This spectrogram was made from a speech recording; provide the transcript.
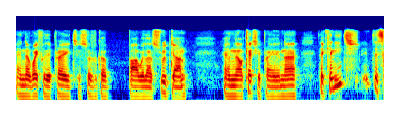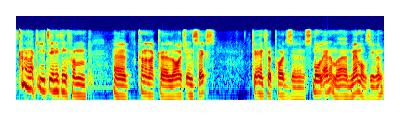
and they'll wait for their prey to sort of go by where they'll swoop down, and they'll catch their prey. And uh, they can eat, it's kind of like eat anything from uh, kind of like uh, large insects to arthropods, uh, small animal, uh, mammals even,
